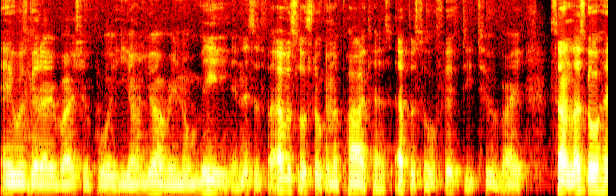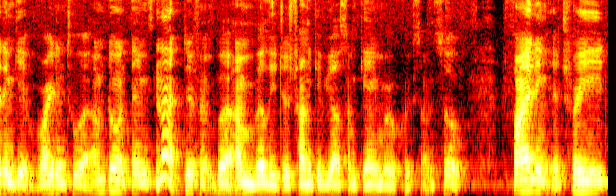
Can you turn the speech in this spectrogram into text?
Hey, what's good, everybody? It's your boy Eon. You already know me, and this is Forever Slow Stroking the podcast, episode 52, right? Son, let's go ahead and get right into it. I'm doing things not different, but I'm really just trying to give y'all some game real quick, son. So, finding a trade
